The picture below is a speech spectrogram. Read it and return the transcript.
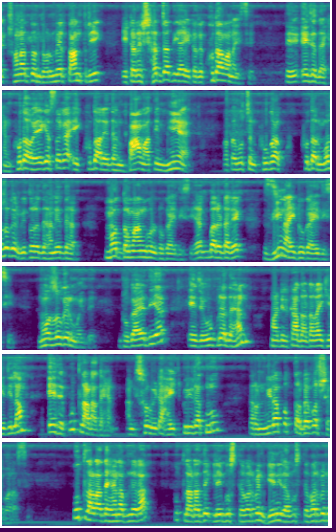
এক সনাতন ধর্মের তান্ত্রিক এটারে সাজ্জা দিয়া এটারে ক্ষুদা বানাইছে এই যে দেখেন ক্ষুদা হয়ে গেছে গা, এই ক্ষুদারে দেখেন বাম হাতে নিয়ে কথা বলছেন খুগা ক্ষুদার মজকের ভিতরে দেখেন এ দেখেন, মধ্যম আঙ্গুল ঢুকাই দিছি। একবার এটার এক জিন আই ঢুকাই দিছি মজকের মধ্যে। ঢুকাই দিয়া, এই যে উপরে দেখেন মাটির কাদাটা রাখিয়ে দিলাম। এই যে পুতলাটা দেখেন, আমি ছবিটা হাইট করে রাখব, কারণ নিরাপত্তার ব্যাপার সেবার আছে। পুতলাটা দেখেন আপনারা, পুতলাটা দেখলেই বুঝতে পারবেন, জ্ঞানীরা বুঝতে পারবেন,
